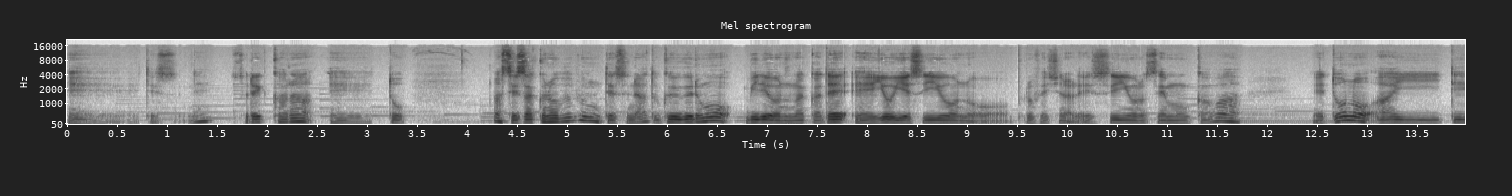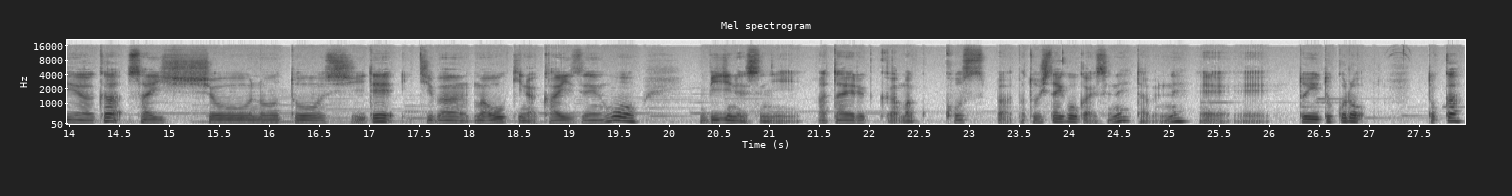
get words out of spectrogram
えー、ですね。それから、えっ、と、まあ、施策の部分ですね。あと Google もビデオの中で、えー、良い SEO のプロフェッショナル SEO の専門家は、えどのアイデアが最小の投資で一番、まあ、大きな改善をビジネスに与えるか、まあ、コスパ、まあ、投資対効果ですよね多分ね、えー、というところとか、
